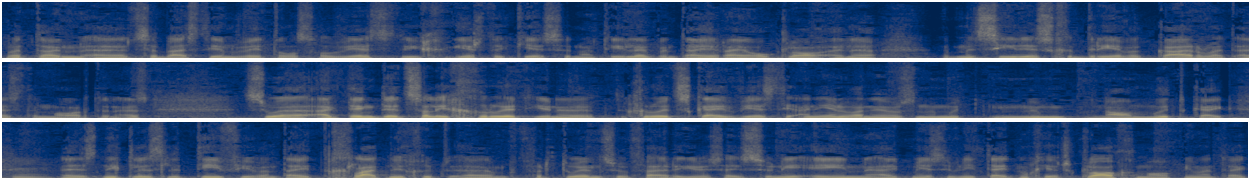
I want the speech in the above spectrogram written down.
wat dan uh, Sebastian Vettel sal wees die eerste keer keuse natuurlik want hy ry al klaar in 'n Mercedes gedrewe kar wat Aston Martin is. So ek dink dit sal die groot ene groot skei wees. Die ander een wanneer ons noem, noem na moet kyk hmm. is Nicholas Latifi want hy het glad nie goed um, vertoon sover hierdie seisoen nie en hy het meeste van die tyd nog eers klaar gemaak nie want hy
